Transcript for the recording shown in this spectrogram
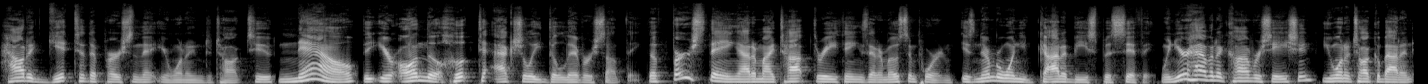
how to get to the person that you're wanting to talk to now that you're on the hook to actually deliver something. The first thing out of my top three things that are most important is number one, you've got to be specific. When you're having a conversation, you want to talk about an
